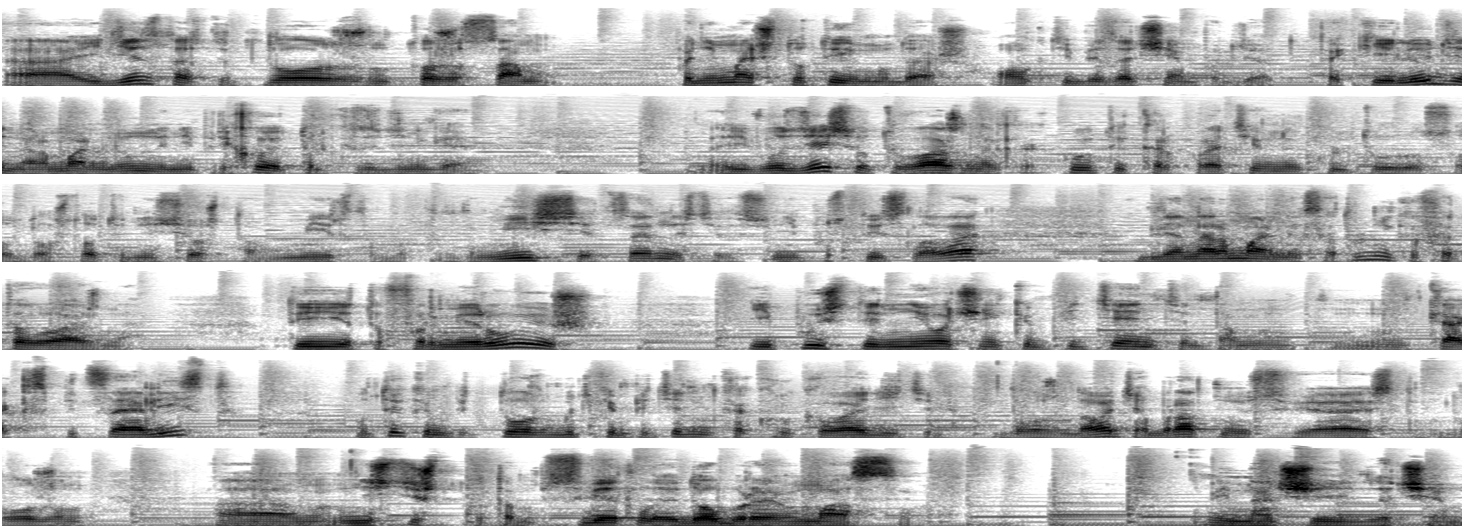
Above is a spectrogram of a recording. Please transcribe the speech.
А единственное, ты должен тоже сам понимать, что ты ему дашь, он к тебе зачем придет. Такие люди нормально, умные не приходят только за деньгами. И вот здесь вот важно, какую ты корпоративную культуру создал, что ты несешь там в мир, там, это миссия, ценности, это все не пустые слова. Для нормальных сотрудников это важно. Ты это формируешь, и пусть ты не очень компетентен там, как специалист, но ты должен быть компетентен как руководитель, должен давать обратную связь, там, должен э, нести что-то там светлое, доброе в массы. Иначе зачем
